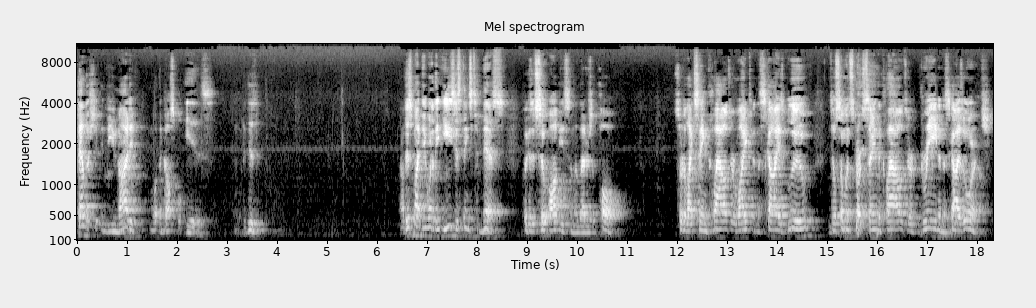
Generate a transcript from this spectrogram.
fellowship and be united in what the gospel is and what it isn't. Now, this might be one of the easiest things to miss because it's so obvious in the letters of Paul. Sort of like saying clouds are white and the sky is blue until someone starts saying the clouds are green and the sky is orange.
